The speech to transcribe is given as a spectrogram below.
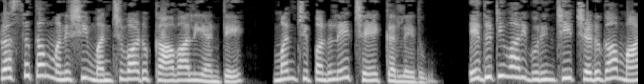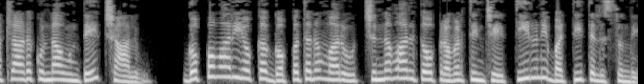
ప్రస్తుతం మనిషి మంచివాడు కావాలి అంటే మంచి పనులే చేయక్కర్లేదు. ఎదుటివారి గురించి చెడుగా మాట్లాడకుండా ఉంటే చాలు. గొప్పవారి యొక్క గొప్పతనం వారు చిన్నవారితో ప్రవర్తించే తీరుని బట్టి తెలుస్తుంది.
